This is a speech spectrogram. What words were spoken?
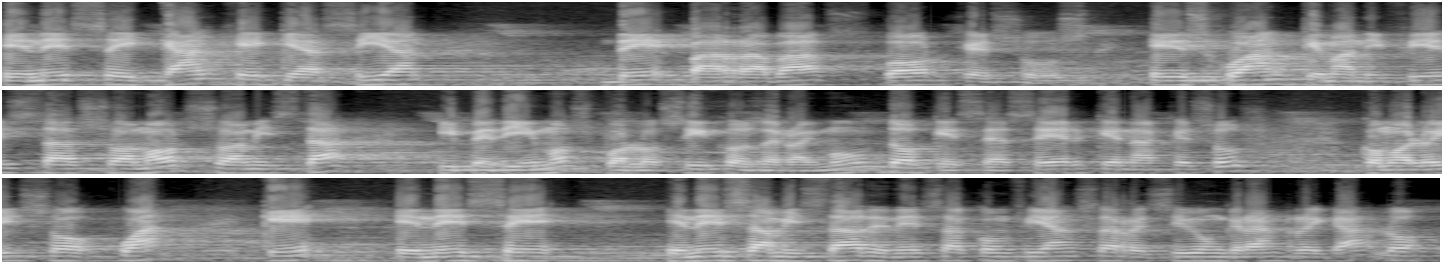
en ese canje que hacían de Barrabás por Jesús. Es Juan que manifiesta su amor, su amistad y pedimos por los hijos de Raimundo que se acerquen a Jesús, como lo hizo Juan, que en, ese, en esa amistad, en esa confianza recibe un gran regalo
